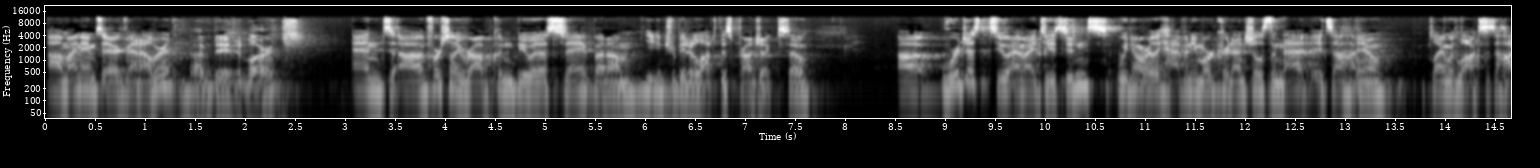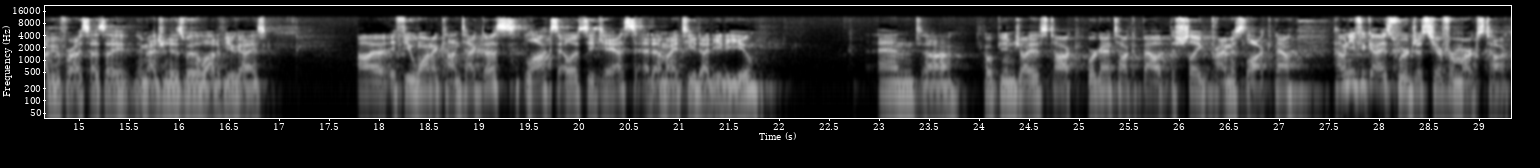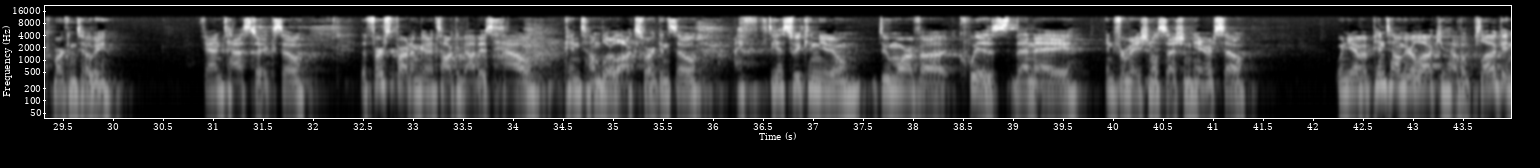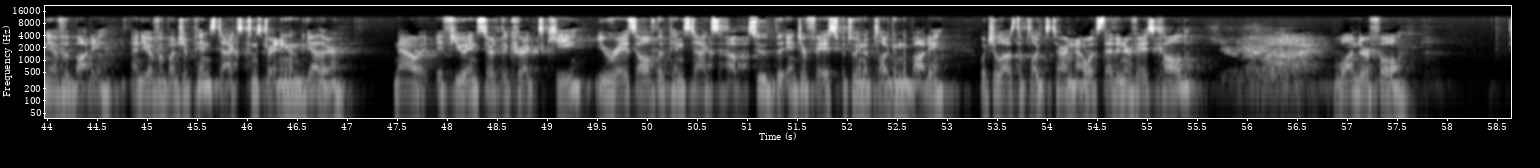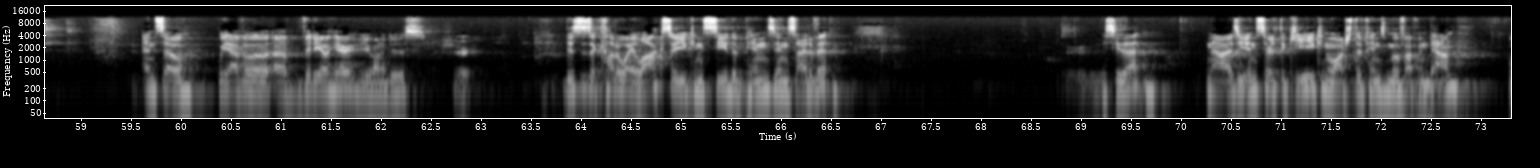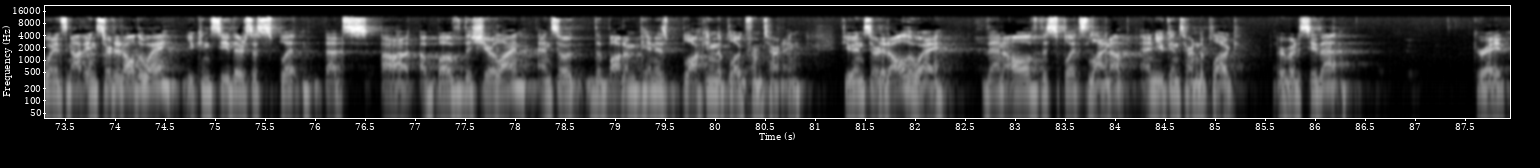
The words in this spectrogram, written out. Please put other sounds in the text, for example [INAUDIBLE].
Uh, my name's Eric Van Albert, I'm David Lawrence. and uh, unfortunately, Rob couldn't be with us today, but um, he contributed a lot to this project. So, uh, we're just two MIT students. We don't really have any more credentials than that. It's a you know, playing with locks is a hobby for us, as I imagine it is with a lot of you guys. Uh, if you want to contact us, locks L O C K S at mit.edu, and uh, hope you enjoy this talk. We're going to talk about the Schlage Primus lock. Now, how many of you guys were just here for Mark's talk, Mark and Toby? Fantastic. So, the first part I'm going to talk about is how pin tumbler locks work. And so, I guess we can, you know, do more of a quiz than a informational session here. So, when you have a pin tumbler lock, you have a plug and you have the body, and you have a bunch of pin stacks constraining them together. Now, if you insert the correct key, you raise all of the pin stacks up to the interface between the plug and the body, which allows the plug to turn. Now, what's that interface called? Wonderful. And so we have a, a video here. You want to do this? Sure. This is a cutaway lock, so you can see the pins inside of it. You see that? Now, as you insert the key, you can watch the pins move up and down. When it's not inserted all the way, you can see there's a split that's uh, above the shear line, and so the bottom pin is blocking the plug from turning. If you insert it all the way, then all of the splits line up, and you can turn the plug. Everybody see that? Great.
